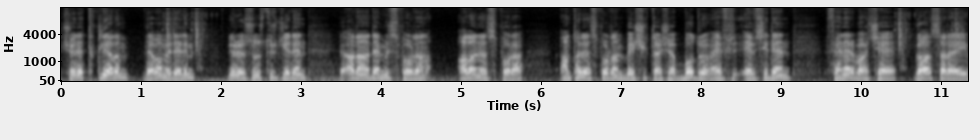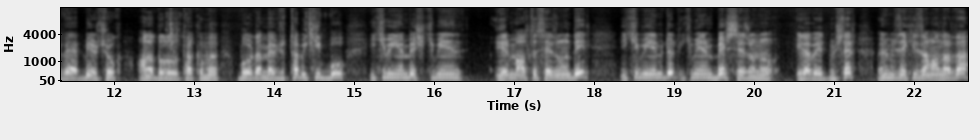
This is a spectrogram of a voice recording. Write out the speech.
Şöyle tıklayalım. Devam edelim. Görüyorsunuz Türkiye'den e, Adana Demirspor'dan Alanya Spor'a, Antalya Spor'dan Beşiktaş'a, Bodrum FC'den Fenerbahçe, Galatasaray ve birçok Anadolu takımı burada mevcut. Tabii ki bu 2025-2026 sezonu değil, 2024-2025 sezonu ilave etmişler. Önümüzdeki zamanlarda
